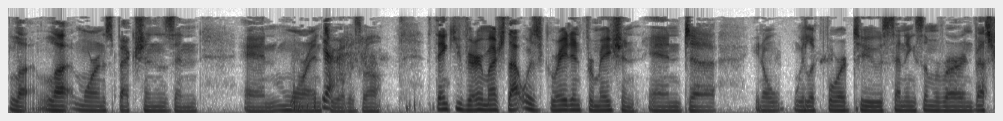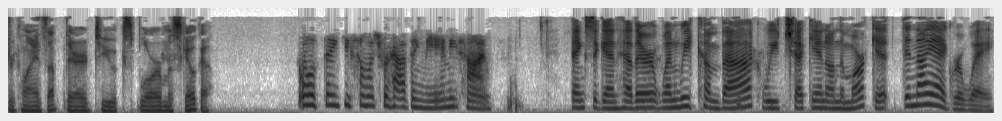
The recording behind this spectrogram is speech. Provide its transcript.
a lot, lot more inspections and and more into yeah. it as well. Thank you very much. That was great information, and uh, you know we look forward to sending some of our investor clients up there to explore Muskoka. Well, thank you so much for having me. Anytime. Thanks again, Heather. When we come back, we check in on the market the Niagara way.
